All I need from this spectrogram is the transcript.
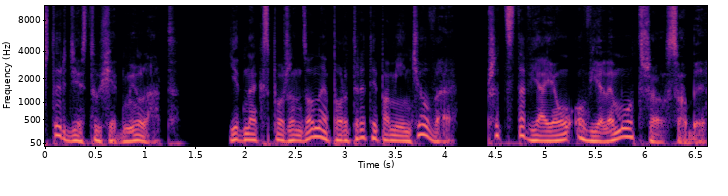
40-47 lat. Jednak sporządzone portrety pamięciowe przedstawiają o wiele młodsze osoby.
